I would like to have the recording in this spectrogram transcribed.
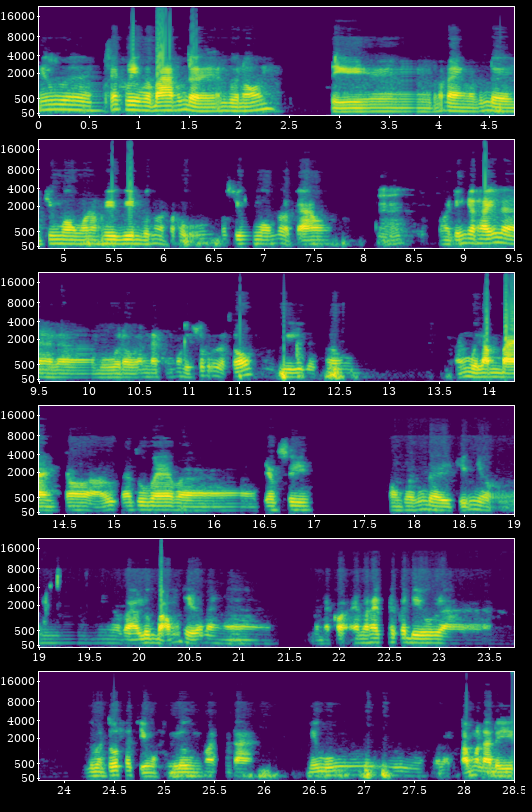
nếu ờ, xét riêng về ba vấn đề anh vừa nói thì ờ, rõ ràng là vấn đề chuyên môn của Huyên vẫn là cầu thủ có chuyên môn rất là cao ừ. ngoài chứng cho thấy là là mùa rồi anh đã cũng có hiệu suất rất là tốt ghi được hơn khoảng 15 bàn cho ở cả Juve và Chelsea. Còn về vấn đề chuyển nhượng và lương bổng thì rõ ràng là mình đã có em đã thấy có deal là Juventus phải chịu một phần lương của anh ta. Nếu muốn tống anh ta đi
